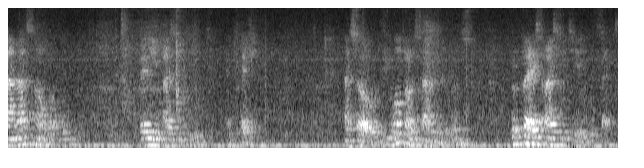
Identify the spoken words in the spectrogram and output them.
and that's not what they need. They need ICT education. And so, if you want to understand the difference, replace ICT with sex.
